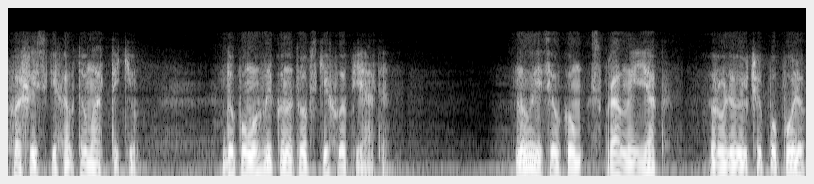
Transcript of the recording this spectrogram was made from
фашистських автоматиків. Допомогли конотопські хлоп'ята. Новий цілком справний як, рулюючи по полю,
